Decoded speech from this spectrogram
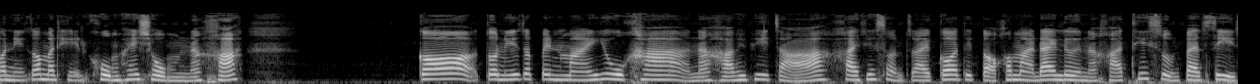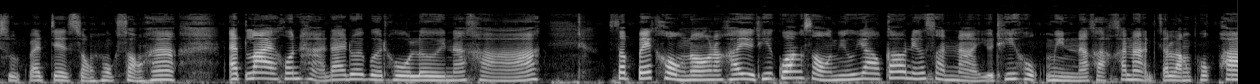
วันนี้ก็มาเทสคมให้ชมนะคะ ก็ตัวนี้จะเป็นไม้ยูคานะคะ พี่ๆจ๋าใครที่สนใจก็ติดต่อเข้ามาได้เลยนะคะที่ 0840872625 แอดไลน์ค้นหาได้ด้วยเบอร์โทรเลยนะคะ สเปคของน้องนะคะ อยู่ที่กว้าง 2 นิ้วยาว 9 นิ้วสันหนาอยู่ที่ 6 มิลนะคะ ขนาดกำลังพกพา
